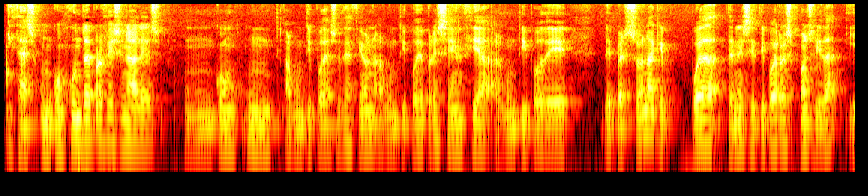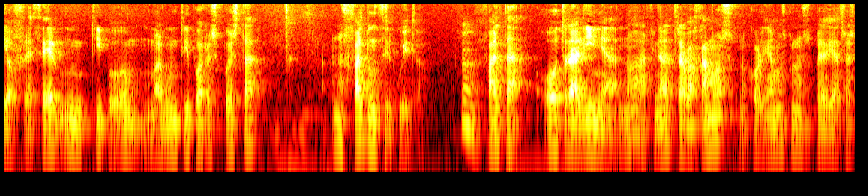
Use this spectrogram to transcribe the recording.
quizás un conjunto de profesionales, algún tipo de asociación, algún tipo de presencia, algún tipo de, de persona que pueda tener ese tipo de responsabilidad y ofrecer un tipo, algún tipo de respuesta. Nos falta un circuito. Falta otra línea, ¿no? Al final trabajamos, nos coordinamos con los pediatras,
